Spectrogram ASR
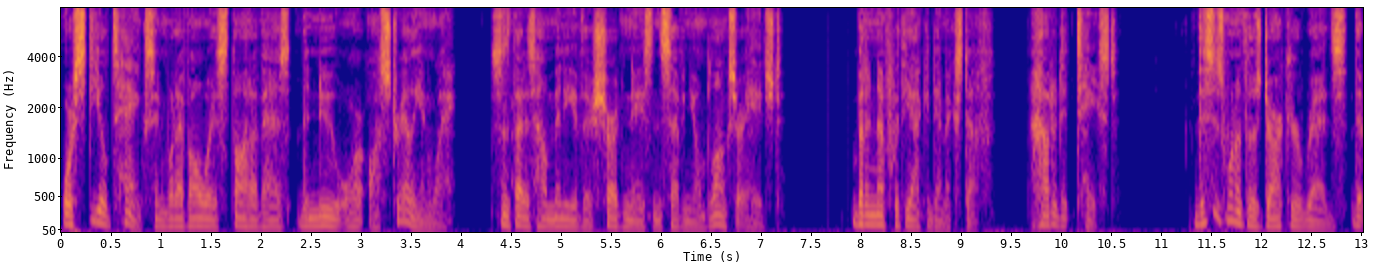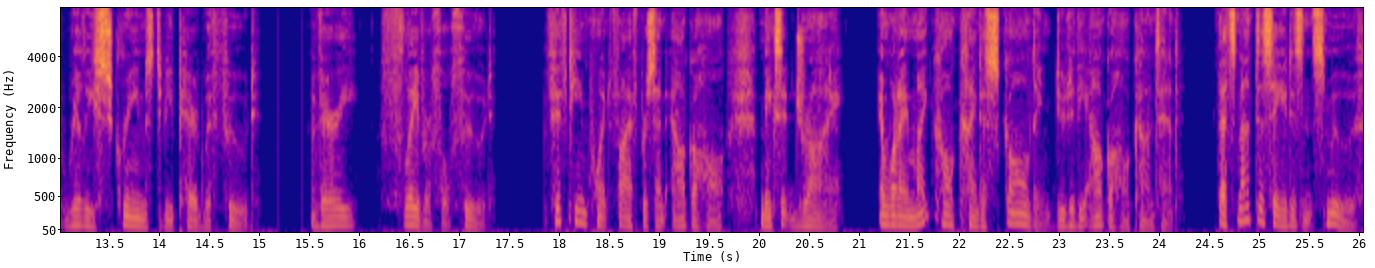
or steel tanks in what I've always thought of as the new or Australian way, since that is how many of their Chardonnays and Sauvignon Blancs are aged. But enough with the academic stuff. How did it taste? This is one of those darker reds that really screams to be paired with food. Very flavorful food. 15.5% alcohol makes it dry and what I might call kind of scalding due to the alcohol content. That's not to say it isn't smooth,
